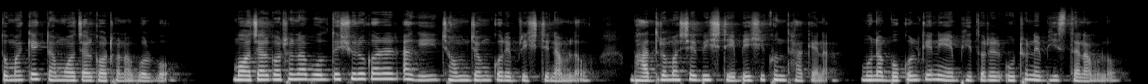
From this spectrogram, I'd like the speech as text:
তোমাকে একটা মজার ঘটনা বলব। মজার ঘটনা বলতে শুরু করার আগেই ঝমঝম করে বৃষ্টি নামল। ভাদ্র মাসের বৃষ্টি বেশিক্ষণ থাকে না। মোনা বকুলকে নিয়ে ভিতরের উঠোনে ভিজতে নামলো।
